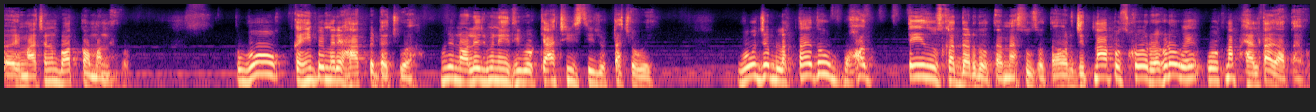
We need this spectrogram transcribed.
हिमाचल में बहुत कॉमन है वो। तो वो कहीं पे मेरे हाथ पे टच हुआ। मुझे नॉलेज भी नहीं थी वो क्या चीज़ थी जो टच हो गई। वो जब लगता है तो बहुत तेज उसका दर्द होता है, महसूस होता है। और जितना आप उसको रगड़ोगे, वो उतना फैलता जाता है वो।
